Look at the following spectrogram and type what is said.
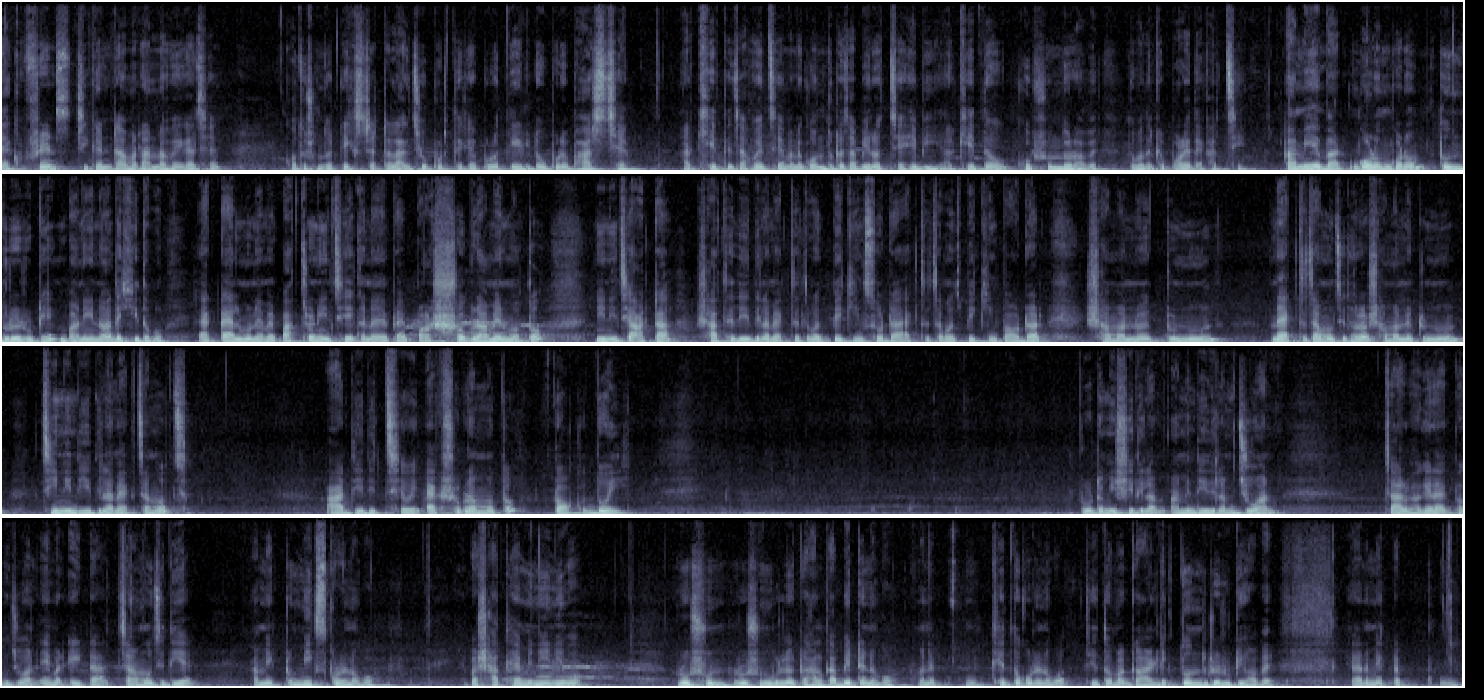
দেখো ফ্রেন্ডস চিকেনটা আমার রান্না হয়ে গেছে। কত সুন্দর টেক্সচারটা লাগছে উপর থেকে, পুরো তেলটা উপরে ভাসছে। আর খেতে যা হয়েছে মানে গন্ধটা যা বেরোচ্ছে হেভি আর খেতেও খুব সুন্দর হবে। তোমাদেরকে পরে দেখাচ্ছি। আমি এবার গরম গরম তন্দুরি রুটি বানিয়ে নেওয়া দেখিয়ে দেবো। একটা অ্যালুমিনিয়ামের পাত্র নিয়েছি, এখানে প্রায় পাঁচশো গ্রামের মতো। নিয়ে নিয়েছি আটা, সাথে দিয়ে দিলাম এক চা চামচ বেকিং সোডা, এক চা চামচ বেকিং পাউডার, সামান্য একটু নুন মানে এক চা চামচই ধরো, সামান্য একটু নুন, চিনি দিয়ে দিলাম এক চামচ। আর দিয়ে দিচ্ছি ওই একশো গ্রাম মতো টক দই। পুরোটা মিশিয়ে দিলাম, আমি দিয়ে দিলাম জোয়ান। চার ভাগের এক ভাগ জোয়ান, এবার এইটা চামচ দিয়ে আমি একটু মিক্স করে নেব। এবার সাথে আমি নিয়ে নিব রসুন। রসুনগুলো একটু হালকা বেটে নেব মানে থেতো করে নেব, যেহেতু আমার গার্লিক তন্দুরি রুটি হবে। এবার আমি একটা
